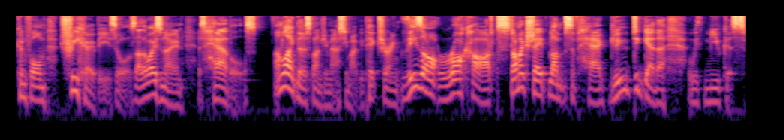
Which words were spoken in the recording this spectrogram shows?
can form trichobezoars, otherwise known as hairballs. Unlike the spongy mass you might be picturing, these are rock hard, stomach shaped lumps of hair glued together with mucus.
